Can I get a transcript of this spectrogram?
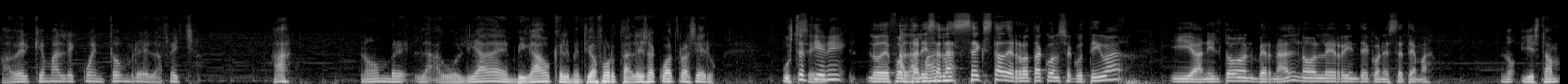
a ver qué más le cuento, hombre, de la fecha. Ah, no, hombre, la goleada de Envigado que le metió a Fortaleza 4 a 0. Usted Sí. tiene. Lo de Fortaleza, mano- la sexta derrota consecutiva y a Nilton Bernal no le rinde con este tema. No, y está.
